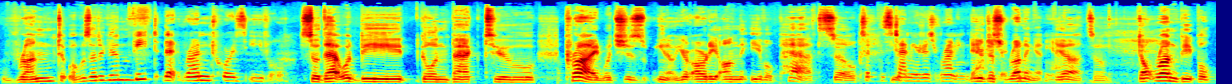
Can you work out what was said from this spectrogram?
run to what was that again? Feet that run towards evil. So that would be going back to pride, which is you know you're already on the evil path. So Except this you- time you're just running down. you're just it. running it. Yeah. So don't run, people.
